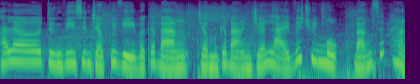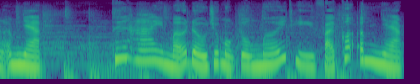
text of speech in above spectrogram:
Hello, Tường Vi xin chào quý vị và các bạn. Chào mừng các bạn trở lại với chuyên mục bảng xếp hạng âm nhạc thứ hai mở đầu cho một tuần mới thì phải có âm nhạc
